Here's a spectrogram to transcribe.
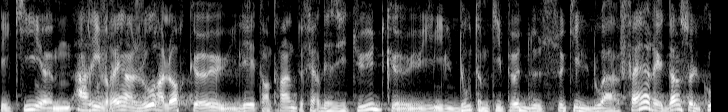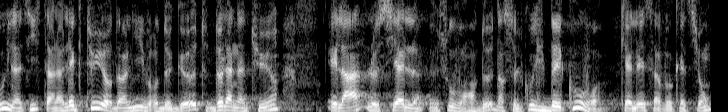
et qui euh, arriverait un jour alors qu'il est en train de faire des études, qu'il doute un petit peu de ce qu'il doit faire, et d'un seul coup, il assiste à la lecture d'un livre de Goethe, de la nature, et là, le ciel s'ouvre en deux, d'un seul coup, il découvre quelle est sa vocation,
